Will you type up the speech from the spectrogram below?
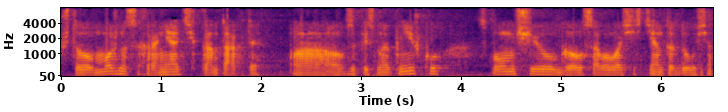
что можно сохранять контакты э, в записную книжку с помощью голосового ассистента Дуся.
